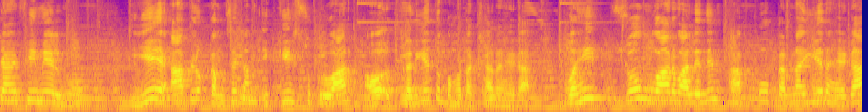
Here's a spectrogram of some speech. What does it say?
चाहे फीमेल हो, ये आप लोग कम से कम 21 शुक्रवार और करिए तो बहुत अच्छा रहेगा। वहीं सोमवार वाले दिन आपको करना ये रहेगा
